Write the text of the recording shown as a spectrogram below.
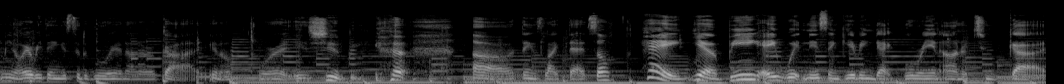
you know, everything is to the glory and honor of God, you know, or it should be. uh, things like that. So, hey, yeah, being a witness and giving that glory and honor to God.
